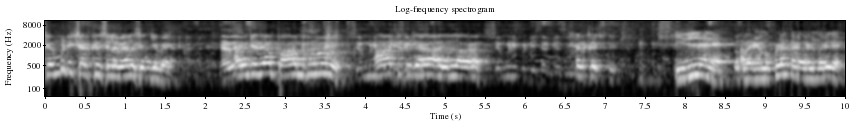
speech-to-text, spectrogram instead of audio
செம்மணி சர்க்கஸ்ல வேலை செஞ்சவன். அவங்க தான் பாம்பு ஆட்டுக்கிட்ட எல்லாம் சர்க்கஸ் இல்லண்ணே அவர் நம்ம குலக்கடவுள் முருகர்.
